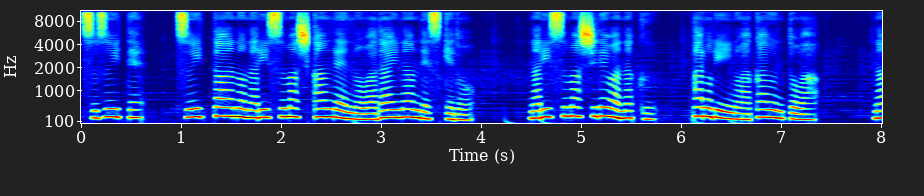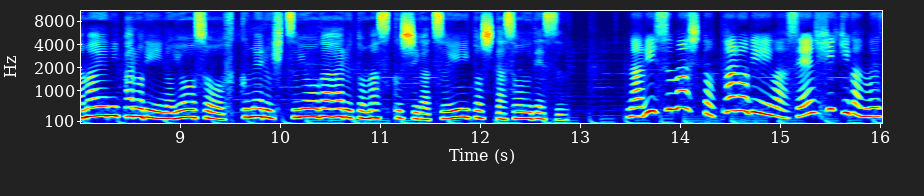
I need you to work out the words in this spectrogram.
続いて、ツイッターのなりすまし関連の話題なんですけど、なりすましではなく、パロディのアカウントは、名前にパロディの要素を含める必要があるとマスク氏がツイートしたそうです。なりすましとパロディは線引きが難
